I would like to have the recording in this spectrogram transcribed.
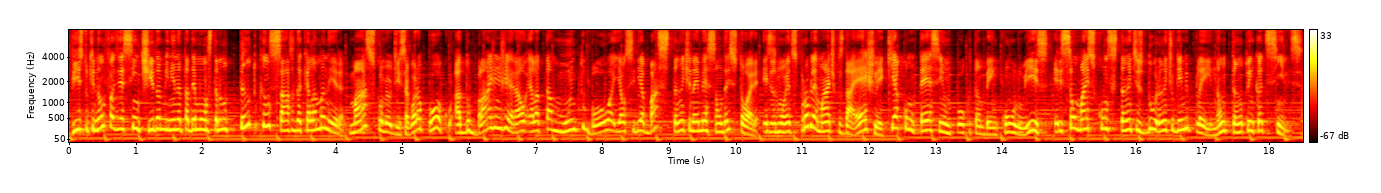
visto que não fazia sentido a menina tá demonstrando tanto cansaço daquela maneira. Mas mas, como eu disse agora há pouco, a dublagem geral ela tá muito boa e auxilia bastante na imersão da história. Esses momentos problemáticos da Ashley, que acontecem um pouco também com o Luiz, eles são mais constantes durante o gameplay, não tanto em cutscenes.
